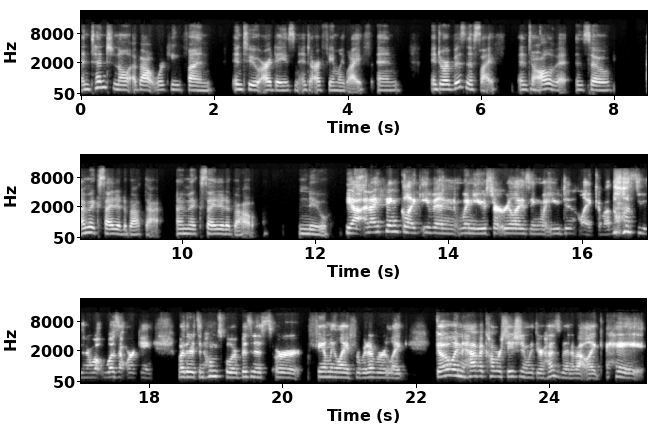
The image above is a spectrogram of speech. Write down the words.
intentional about working fun into our days and into our family life. And into our business life, into mm-hmm. all of it. And so I'm excited about that. I'm excited about new. Yeah. And I think like even when you start realizing what you didn't like about the last season or what wasn't working, whether it's in homeschool or business or family life or whatever, like go and have a conversation with your husband about like, hey,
